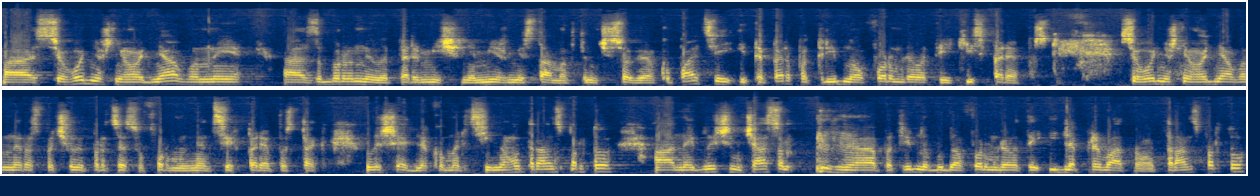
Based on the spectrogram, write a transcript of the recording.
з сьогоднішнього дня вони заборонили переміщення між містами в тимчасовій окупації, і тепер потрібно оформлювати якісь перепустки. Сьогоднішнього дня вони розпочали процес оформлення цих перепусток лише для комерційного транспорту. А найближчим часом потрібно буде оформлювати і для приватного транспорту.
